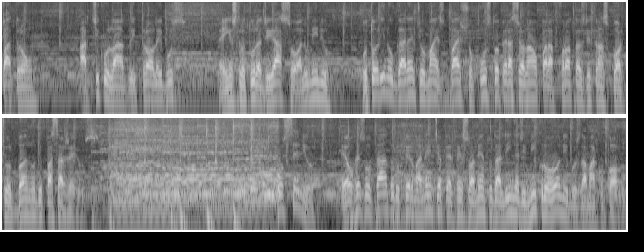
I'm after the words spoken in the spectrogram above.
Padrão, articulado e trolleybus, em estrutura de aço ou alumínio, o Torino garante o mais baixo custo operacional para frotas de transporte urbano de passageiros. O Sênior é o resultado do permanente aperfeiçoamento da linha de micro-ônibus da Marco Polo.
